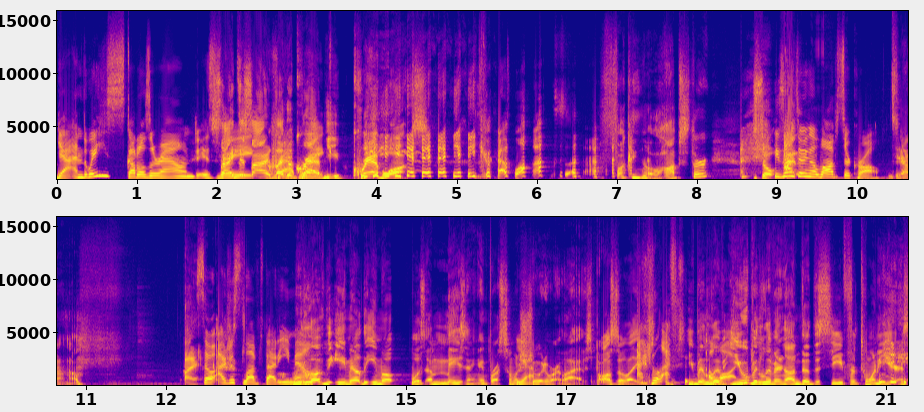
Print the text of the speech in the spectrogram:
Yeah, and the way he scuttles around is Side to side, like a crab. He crab walks. yeah, he crab walks. Fucking lobster. So He's I, not doing a lobster crawl. I don't know. I So I just loved that email. we love the email. The email was amazing. It brought so much Yeah. joy to our lives. But also like you've been living lot. you've been living under the sea for 20 years.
